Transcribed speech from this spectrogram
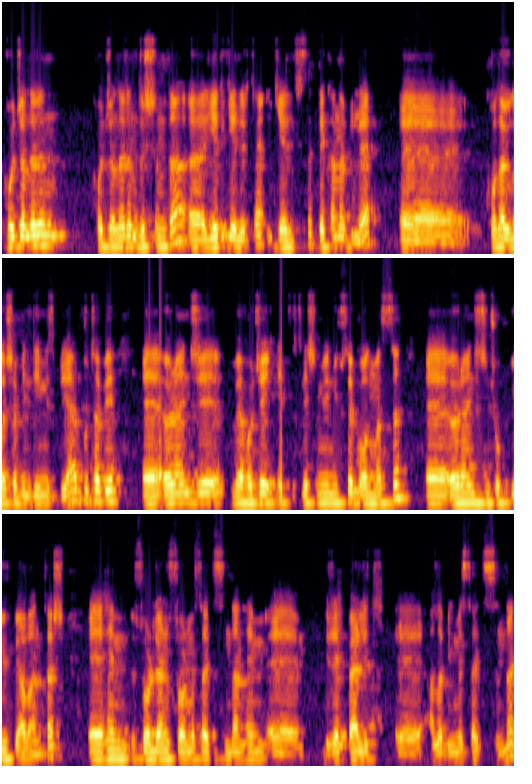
hocaların hocaların dışında e, yeri gelirken gelirse dekana bile e, kolay ulaşabildiğimiz bir yer. Bu tabii e, öğrenci ve hoca etkileşiminin yüksek olması e, öğrenci için çok büyük bir avantaj. E, hem sorularını sorması açısından hem e, bir rehberlik e, alabilmesi açısından.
